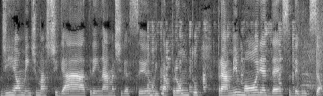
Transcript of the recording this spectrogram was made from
de realmente mastigar, treinar a mastigação e estar tá pronto para a memória dessa deglutição.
